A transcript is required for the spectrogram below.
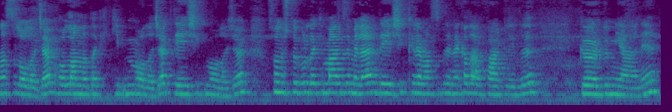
Nasıl olacak? Hollanda'daki gibi mi olacak? Değişik mi olacak? Sonuçta buradaki malzemeler değişik. Kreması bile ne kadar farklıydı gördüm yani.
